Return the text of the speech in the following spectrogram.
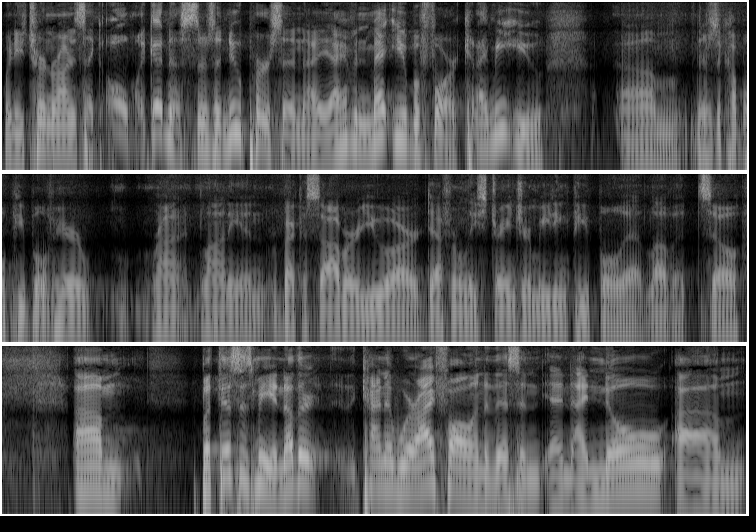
when you turn around, it's like, oh my goodness, there's a new person. I, I haven't met you before. Can I meet you? Um, there's a couple people over here, Ron, Lonnie and Rebecca Sauber. You are definitely stranger meeting people that love it. So. Um, but this is me, another kind of where I fall into this, and, and I know um,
